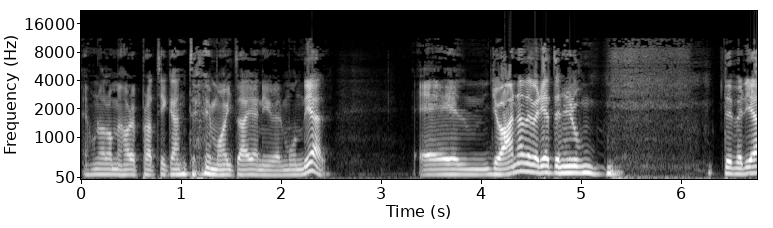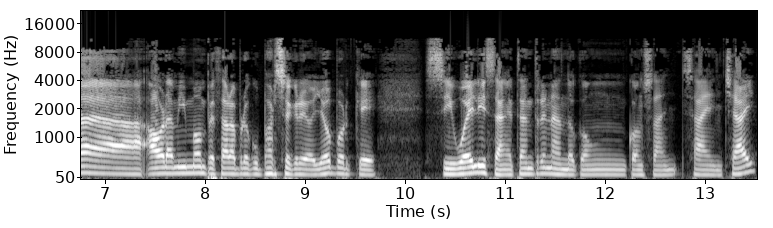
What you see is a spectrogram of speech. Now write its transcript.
es uno de los mejores practicantes de Muay Thai a nivel mundial. Eh, Johanna debería tener un... debería ahora mismo empezar a preocuparse, creo yo, porque si San está entrenando con, con San, Chai,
